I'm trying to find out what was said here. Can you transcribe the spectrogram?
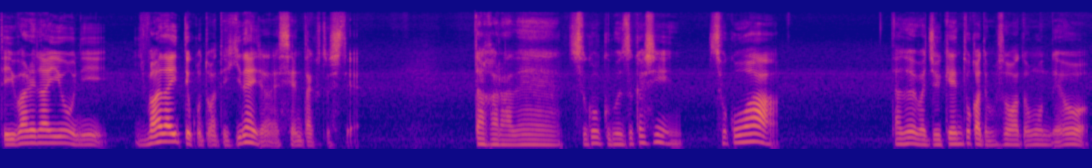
て言われないように言わないってことはできないじゃない選択として。だからねすごく難しい。そこは例えば受験とかでもそうだと思うんだよ。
